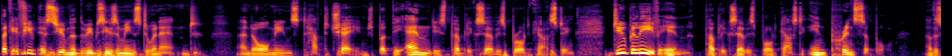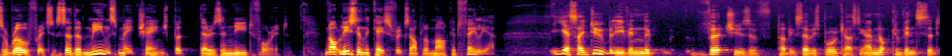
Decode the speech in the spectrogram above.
But if you assume that the BBC is a means to an end, and all means have to change, but the end is public service broadcasting, do you believe in public service broadcasting in principle? And there's a role for it. So the means may change, but there is a need for it. Not least in the case, for example, of market failure. Yes, I do believe in the virtues of public service broadcasting. I'm not convinced that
